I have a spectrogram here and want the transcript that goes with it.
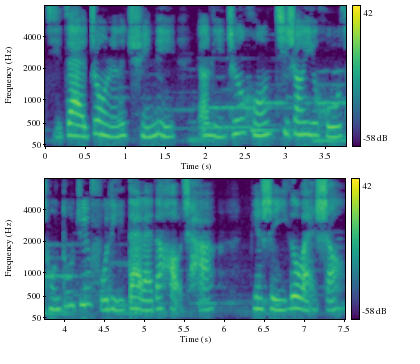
挤在众人的群里，让李真红沏上一壶从督军府里带来的好茶，便是一个晚上。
